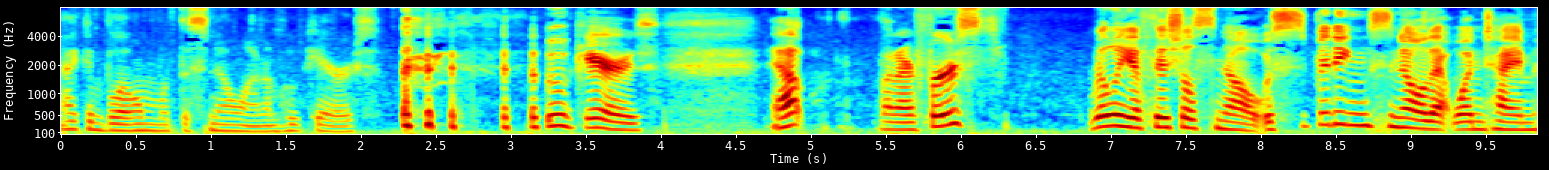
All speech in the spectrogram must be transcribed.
I can blow them with the snow on them. Who cares? Who cares? Yep. But our first really official snow. It was spitting snow that one time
